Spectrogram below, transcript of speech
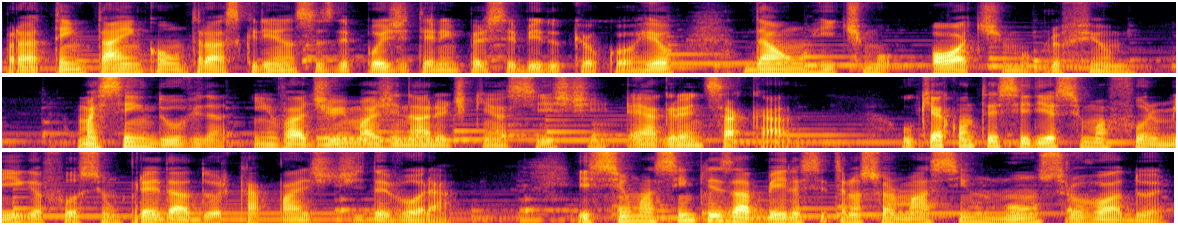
para tentar encontrar as crianças depois de terem percebido o que ocorreu, dá um ritmo ótimo para o filme mas sem dúvida, invadir o imaginário de quem assiste é a grande sacada. O que aconteceria se uma formiga fosse um predador capaz de te devorar? E se uma simples abelha se transformasse em um monstro voador?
